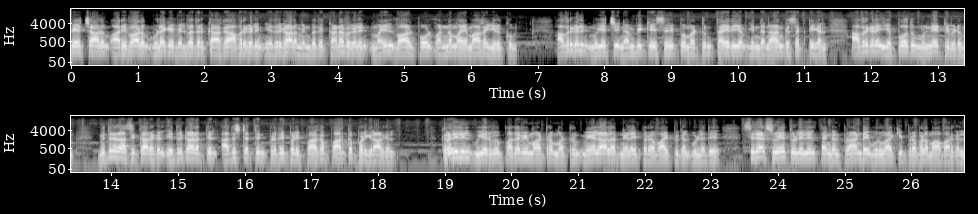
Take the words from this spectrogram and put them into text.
பேச்சாலும் அறிவாலும் உலகை வெல்வதற்காக அவர்களின் எதிர்காலம் என்பது கனவுகளின் மயில் வாள் போல் வண்ணமயமாக இருக்கும். அவர்களின் முயற்சி நம்பிக்கை சிரிப்பு மற்றும் தைரியம் இந்த நான்கு சக்திகள் அவர்களை எப்போதும் முன்னேற்றிவிடும். மிதுன ராசிக்காரர்கள் எதிர்காலத்தில் அதிர்ஷ்டத்தின் பிரதிபலிப்பாக பார்க்கப்படுகிறார்கள். தொழிலில் உயர்வு பதவி மாற்றம் மற்றும் மேலாளர் நிலை பெற வாய்ப்புகள் உள்ளது. சிலர் சுய தொழிலில் தங்கள் பிராண்டை உருவாக்கி பிரபலமாவார்கள்.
